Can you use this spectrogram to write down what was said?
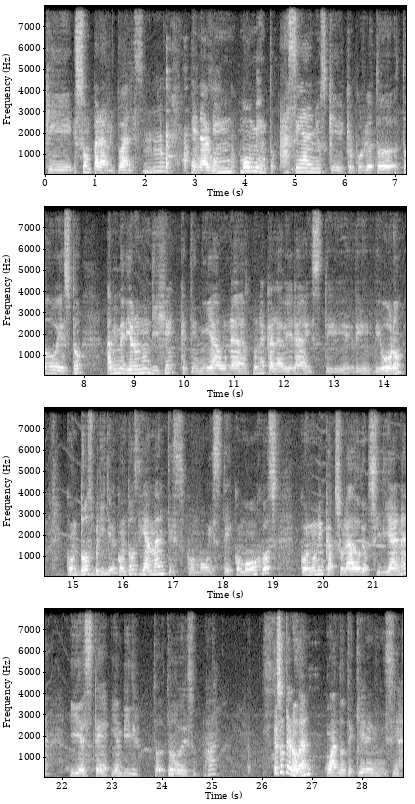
que son para rituales. En algún momento, hace años que, ocurrió todo, todo esto, a mí me dieron un dije que tenía una, una calavera este, de, oro con dos, con dos diamantes como, este, como ojos con un encapsulado de obsidiana y, este, y en vidrio. Todo, todo eso. Eso te lo dan cuando te quieren iniciar.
